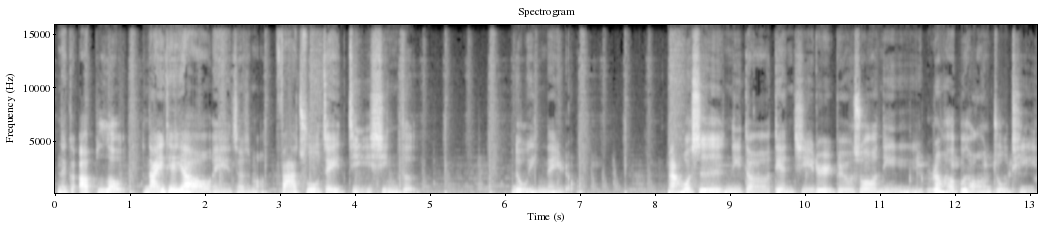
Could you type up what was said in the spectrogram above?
那个 upload，哪一天要诶叫什么发出这一集新的录音内容。那或是你的点击率，比如说你任何不同主题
